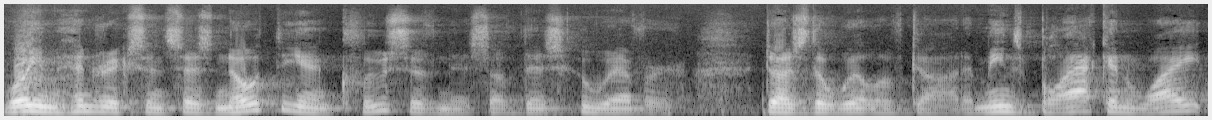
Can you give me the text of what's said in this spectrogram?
William Hendriksen says, Note the inclusiveness of this whoever does the will of God. It means black and white,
